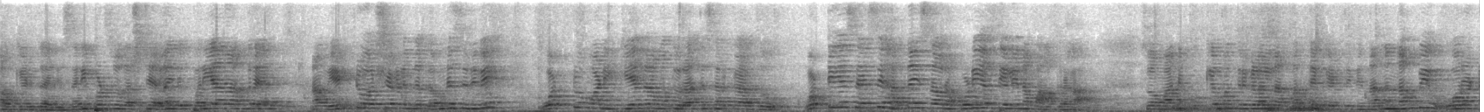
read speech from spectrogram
ನಾವು ಕೇಳ್ತಾ ಇದೀವಿ ಸರಿಪಡಿಸೋದು ಅಷ್ಟೇ ಅಲ್ಲ, ಇದಕ್ಕೆ ಪರಿಹಾರ ಅಂದ್ರೆ ನಾವು ಎಂಟು ವರ್ಷಗಳಿಂದ ಗಮನಿಸಿದೀವಿ, ಒಟ್ಟು ಮಾಡಿ ಕೇಂದ್ರ ಮತ್ತು ರಾಜ್ಯ ಸರ್ಕಾರದ್ದು ಒಟ್ಟಿಗೆ ಸೇರಿಸಿ ಹದಿನೈದು ಸಾವಿರ ಕೊಡಿ ಅಂತೇಳಿ ನಮ್ಮ ಆಗ್ರಹ. ಸೊ ಮಾನ್ಯ ಮುಖ್ಯಮಂತ್ರಿಗಳಲ್ಲಿ ನಾನು ಮತ್ತೆ ಕೇಳ್ತೀನಿ. ನನ್ನ ನಂಬಿ ಹೋರಾಟ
